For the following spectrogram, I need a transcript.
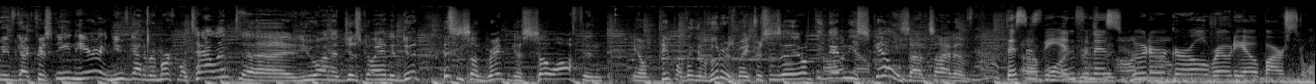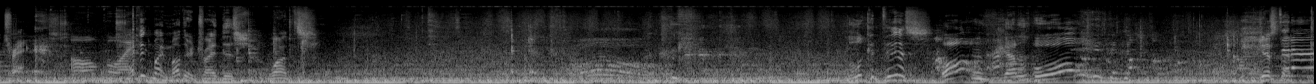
We've got Christine here, and you've got a remarkable talent. Uh, you want to just go ahead and do it. This is so great because so often, you know, people think of Hooters waitresses and they don't think they have any skills outside of. No. This uh, is the porn. infamous Hooter Girl Rodeo bar stool trick. Oh boy. I think my mother tried this once. Oh! Look at this. Oh, got a, whoa. Just a,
